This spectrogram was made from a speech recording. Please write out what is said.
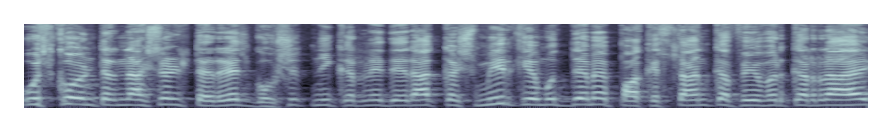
उसको इंटरनेशनल टेररिस्ट घोषित नहीं करने दे रहा। कश्मीर के मुद्दे में पाकिस्तान का फेवर कर रहा है।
